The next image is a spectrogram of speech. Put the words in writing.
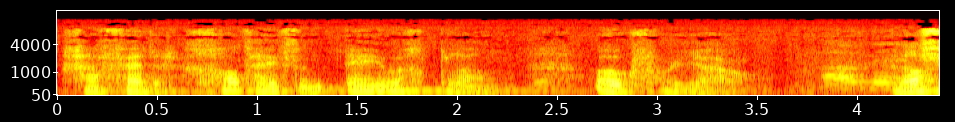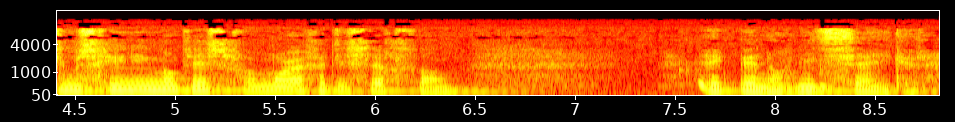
Ga verder. God heeft een eeuwig plan, ook voor jou. Amen. En als er misschien iemand is vanmorgen die zegt van, ik ben nog niet zeker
